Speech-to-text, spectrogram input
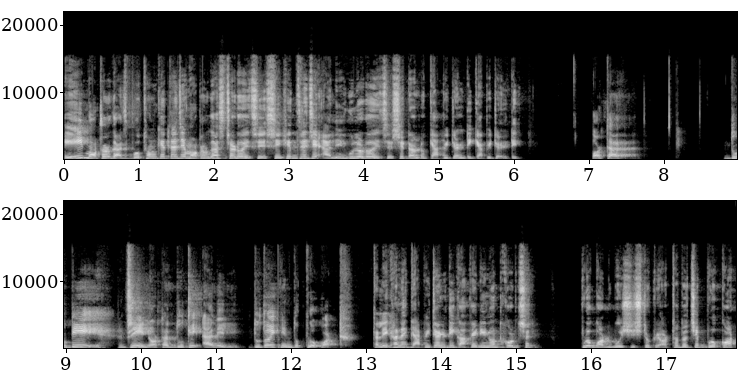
এই মটর গাছ, প্রথম ক্ষেত্রে যে মটর গাছটা রয়েছে, সেক্ষেত্রে যে অ্যালিলগুলো রয়েছে, সেটা হলো ক্যাপিটালটি ক্যাপিটালটি অর্থাৎ দুটি জিন অর্থাৎ দুটি অ্যালিল দুটোই কিন্তু প্রকট তাহলে এখানে ক্যাপিটালটি কাকে ডিনোট করছে? প্রকট বৈশিষ্ট্যকে, অর্থাৎ হচ্ছে প্রকট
